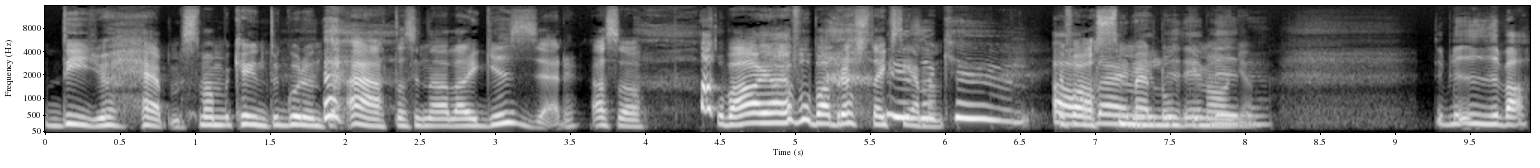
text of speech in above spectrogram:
det är ju hemskt, man kan ju inte gå runt och äta sina allergier. Alltså, och bara "Ah, ja, jag får bara brösteksemen. kul! Jag får ha smällont i magen. Det blir IVA,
